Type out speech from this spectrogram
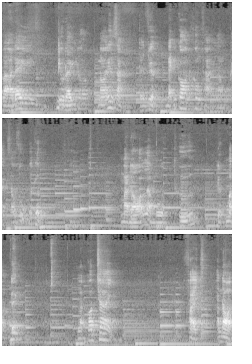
Và ở đây, điều đấy nó nói lên rằng cái việc đánh con không phải là một cách giáo dục bất lực, mà đó là một thứ được mặc định là con trai phải ăn đòn,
